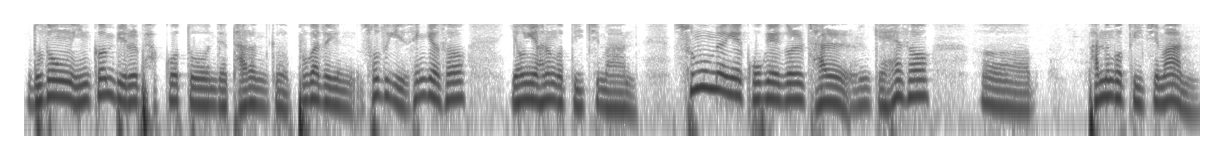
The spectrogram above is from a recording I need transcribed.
노동 인건비를 받고 또 이제 다른 그 부가적인 소득이 생겨서 영위하는 것도 있지만 20명의 고객을 잘 이렇게 해서 어 받는 것도 있지만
